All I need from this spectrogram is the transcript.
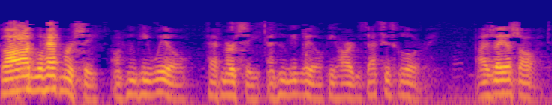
God will have mercy on whom He will have mercy and whom He will He hardens. That's His glory. Isaiah saw it.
